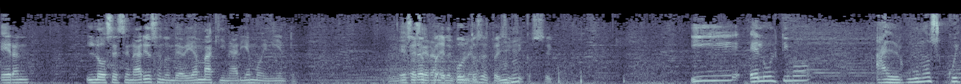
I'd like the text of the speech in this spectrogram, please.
eran los escenarios en donde había maquinaria en movimiento. Esos era eran los en puntos problema. específicos, sí. Y el último, algunos Quick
